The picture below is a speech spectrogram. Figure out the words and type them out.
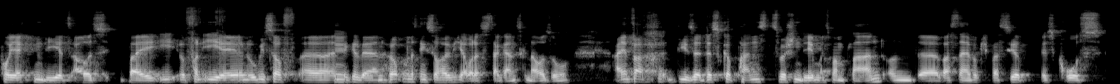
Projekten, die jetzt aus bei e, von EA und Ubisoft äh, entwickelt werden, hört man das nicht so häufig, aber das ist da ganz genauso. Einfach diese Diskrepanz zwischen dem, was man plant und äh, was dann wirklich passiert, ist groß,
